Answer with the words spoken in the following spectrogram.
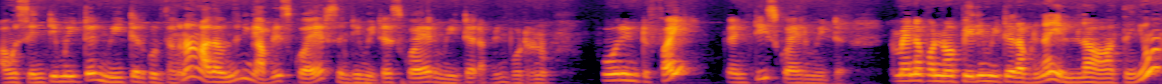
அவங்க சென்டிமீட்டர் மீட்டர் கொடுத்தாங்கன்னா அதை வந்து நீங்கள் அப்படியே ஸ்கொயர் சென்டிமீட்டர் ஸ்கொயர் மீட்டர் அப்படின்னு போட்டுடணும் four into five twenty square meter நம்ம என்ன பண்ணோம்? பெரிமீட்டர் அப்படின்னா எல்லாத்தையும்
